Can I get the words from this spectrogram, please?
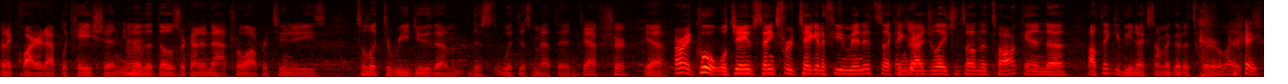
an acquired application. You know, that those are kind of natural opportunities to look to redo them this with this method. Yeah, for sure. Yeah. All right. Cool. Well, James, thanks for taking a few minutes. Uh, you. congratulations on the talk, and uh, I'll think of you next time I go to Twitter Lite. Great.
